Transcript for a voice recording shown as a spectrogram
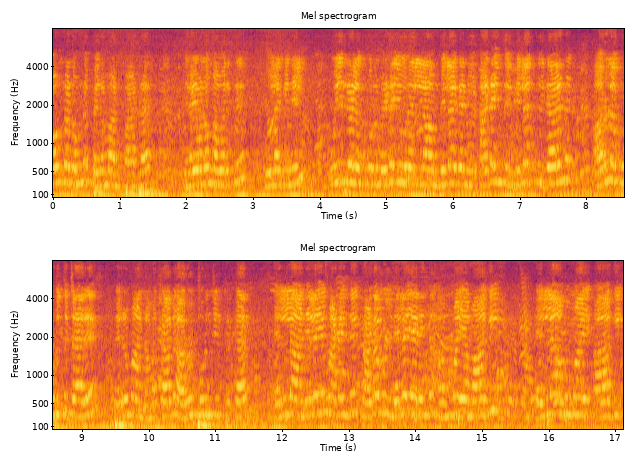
ஓங்கணும்னு பெருமான் பாடுறார். இறைவனும் அவருக்கு உலகினில் உயிர்களுக்கு ஒரு இடையூறெல்லாம் விலகனி அடைந்து விலக்குகன்னு அருளை கொடுத்துட்டாரு. பெருமான் நமக்காக அருள் புரிஞ்சிட்டு இருக்கார். எல்லா நிலையும் அடைந்து கடவுள் நிலையறிந்து அம்மயமாகி எல்லாமுமாய் ஆகி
